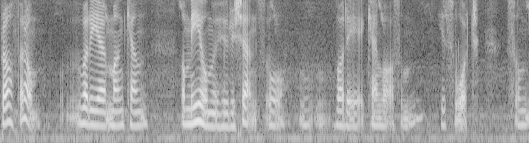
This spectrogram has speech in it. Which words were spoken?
pratar om. Vad det är man kan vara med om och hur det känns och vad det kan vara som är svårt. Som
